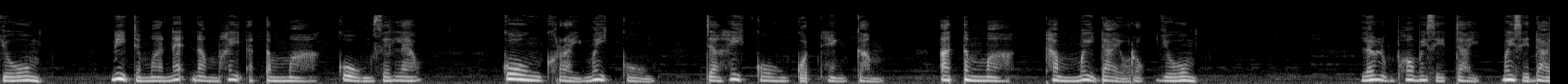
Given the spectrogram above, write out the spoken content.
โยม นี่จะมาแนะนำให้อัตมาโกงเสียแล้ว โกงใครไม่โกง จะให้โกงกฎแห่งกรรมอาตมาทำไม่ได้หรอกโยม แล้วหลวงพ่อไม่เสียใจไม่เสียดาย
